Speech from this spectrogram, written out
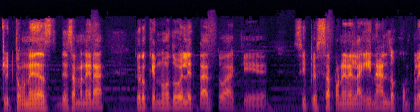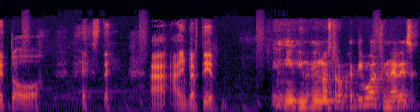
criptomonedas de esa manera, creo que no duele tanto a que si empiezas a poner el aguinaldo completo este, a, invertir. y, nuestro objetivo al final es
